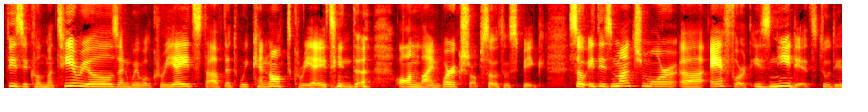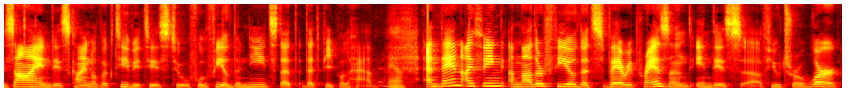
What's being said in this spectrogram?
physical materials and we will create stuff that we cannot create in the online workshop, so to speak. So it is much more uh, effort is needed to design these kind of activities to fulfill the needs that, that people have. Yeah. And then I think another field that's very present in this uh, future work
